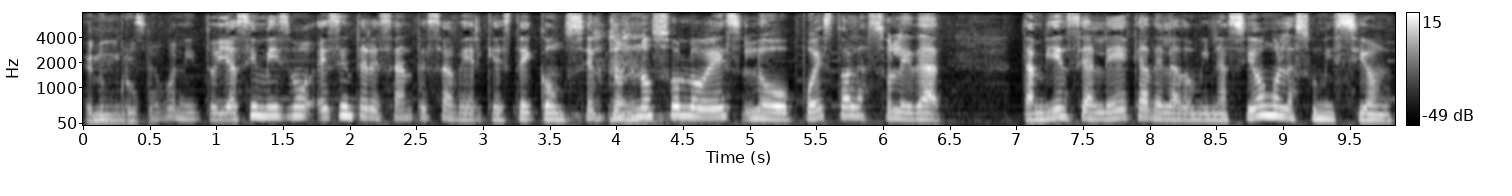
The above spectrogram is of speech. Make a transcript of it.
en un grupo. Es bonito. Y asimismo es interesante saber que este concepto no solo es lo opuesto a la soledad, también se aleja de la dominación o la sumisión.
